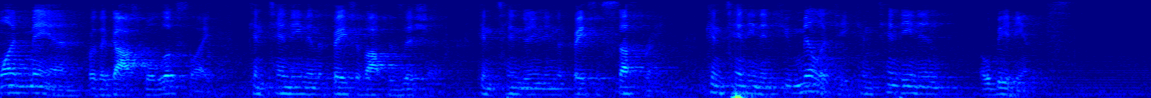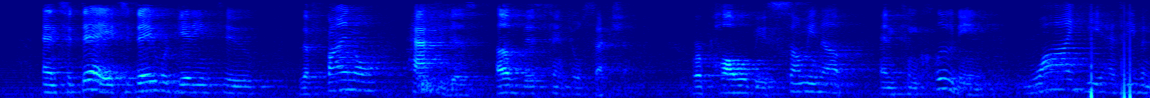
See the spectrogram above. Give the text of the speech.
one man for the gospel looks like, contending in the face of opposition, contending in the face of suffering, contending in humility, contending in obedience. And today, today we're getting to the final passages of this central section, where Paul will be summing up and concluding why he has even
